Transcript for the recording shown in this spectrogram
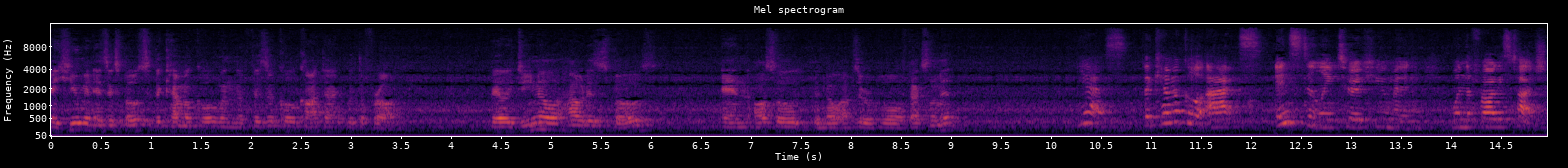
A human is exposed to the chemical when the physical contact with the frog. Bailey, do you know how it is exposed? And also the no observable effects limit? Yes, the chemical acts instantly to a human when the frog is touched.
